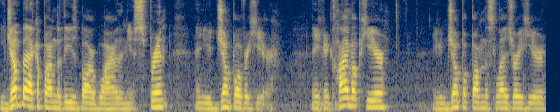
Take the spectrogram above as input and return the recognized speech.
You jump back up onto these barbed wire, then you sprint and you jump over here. And you can climb up here. You can jump up on this ledge right here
